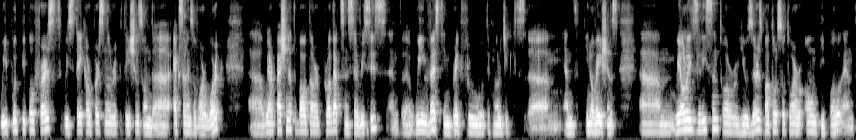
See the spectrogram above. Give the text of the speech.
we put people first. We stake our personal reputations on the excellence of our work. Uh, we are passionate about our products and services, and uh, we invest in breakthrough technologies um, and innovations um, we always listen to our users, but also to our own people, and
